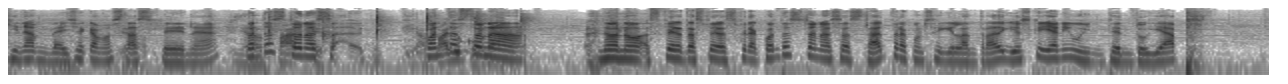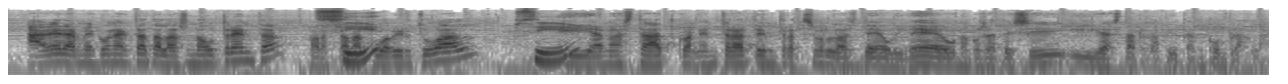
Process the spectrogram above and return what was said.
Quina enveja que m'estàs fent, eh? Quanta estona... el Quanta estona... No, no, espera't, espera, espera. Quanta estona has estat per aconseguir l'entrada? Jo és que ja ni ho intento, ja... Pff, A veure, m'he connectat a les 9.30 per estar Sí? a la cua virtual sí? i han estat, quan he entrat, he entrat sobre les 10 i 10, una coseta així, i ha estat ràpid en comprar-la.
